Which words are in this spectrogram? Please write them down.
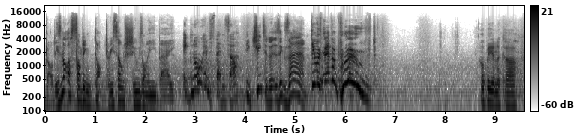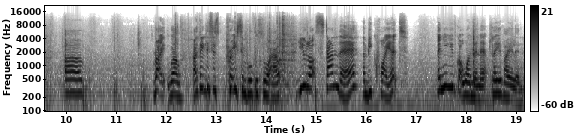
god, he's not a sodding doctor. He sells shoes on eBay. Ignore him, Spencer. He cheated at his exam. It was never proved! I'll be in the car. Uh, right, well, I think this is pretty simple to sort out. You lot stand there and be quiet. Then you, you've got one minute. Play your violin.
